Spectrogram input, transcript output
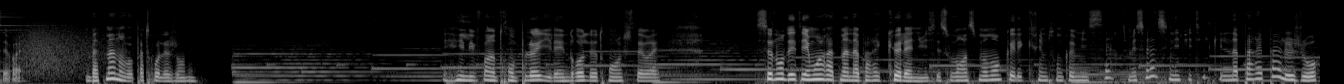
C'est vrai. Batman, on voit pas trop la journée. Il lui faut un trompe-l'œil, il a une drôle de tronche, c'est vrai. Selon des témoins, Ratman n'apparaît que la nuit. C'est souvent à ce moment que les crimes sont commis, certes, mais cela signifie-t-il qu'il n'apparaît pas le jour?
